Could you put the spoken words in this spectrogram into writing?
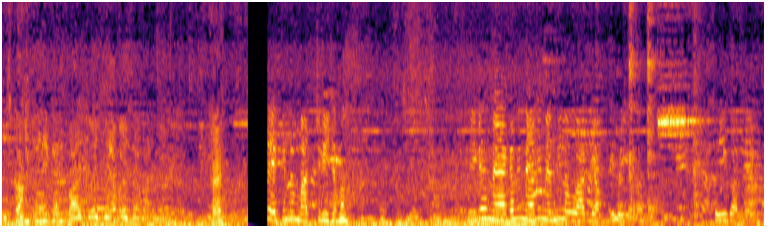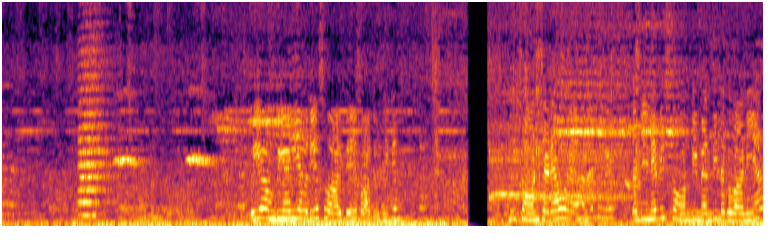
इस काम के लिए कभी बात ट्राई किया वैसा काम ਹੈ ਦੇਖ ਕੇ ਮੈਂ ਮੱਚ ਗਈ ਜਮਾ ਠੀਕ ਹੈ ਮੈਂ ਕਹਿੰਦੀ ਮੈਂ ਵੀ ਮਹਿੰਦੀ ਲਗਵਾ ਕੇ ਆਉਂਗੀ ਭਈਆ ਤੋਂ। ਸਹੀ ਗੱਲ ਆ। ਭਈਆ ਅੰਬੀਆਂ ਜੀਆਂ ਵਧੀਆ ਸਵਾਰ ਕੇ ਜੇ ਪਾ ਦਿਓ ਠੀਕ ਹੈ। ਵੀ ਸੌਣ ਚੜਿਆ ਹੋਇਆ ਹੈ ਨਾ ਜਿਵੇਂ ਤਾਂ ਜਿਹਨੇ ਵੀ ਸੌਣ ਦੀ ਮਹਿੰਦੀ ਲਗਵਾਣੀ ਆ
